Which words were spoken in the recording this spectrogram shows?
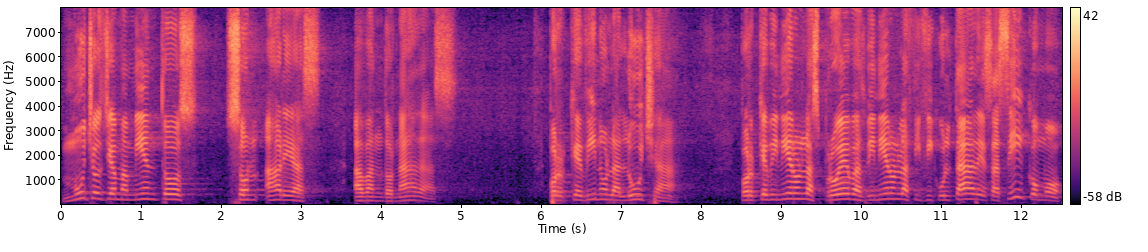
Muchos llamamientos son áreas abandonadas, porque vino la lucha, porque vinieron las pruebas, vinieron las dificultades, así como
